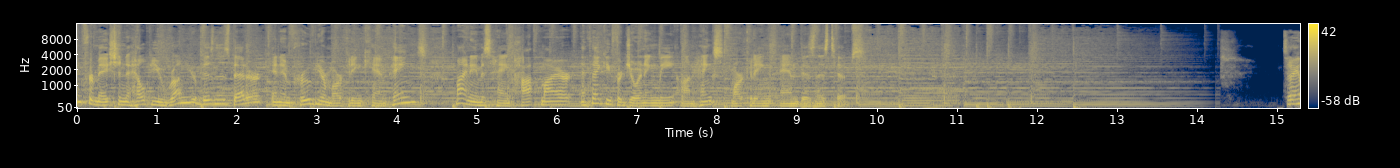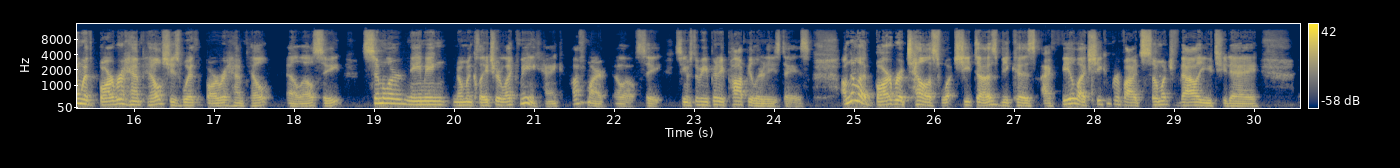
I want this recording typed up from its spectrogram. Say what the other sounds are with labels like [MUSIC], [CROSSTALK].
information to help you run your business better and improve your marketing campaigns. My name is Hank Hoffmeier, and thank you for joining me on Hank's Marketing and Business Tips. Today I'm with Barbara Hemphill. She's with Barbara Hemphill LLC. Similar naming nomenclature like me, Hank Hoffmeier LLC. Seems to be pretty popular these days. I'm going to let Barbara tell us what she does because I feel like she can provide so much value today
